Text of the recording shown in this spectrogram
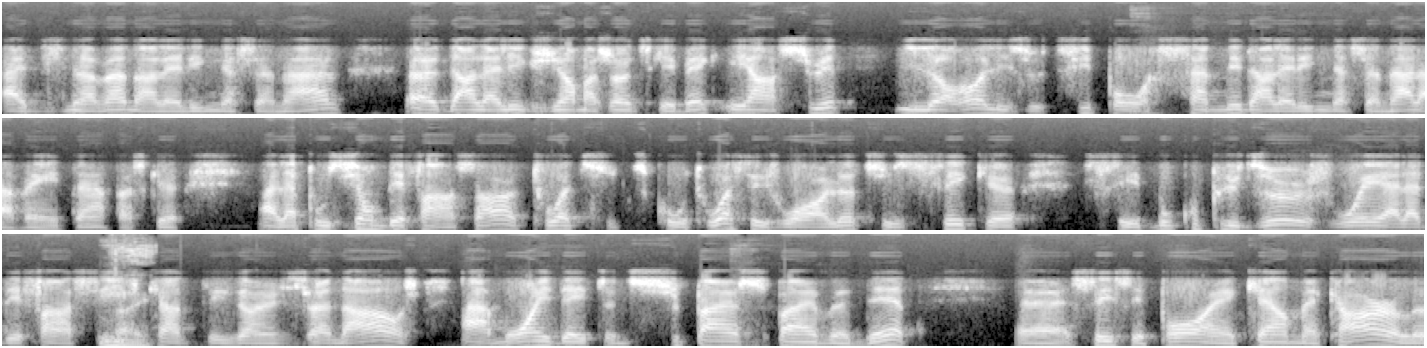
à 19 ans dans la Ligue nationale, euh, dans la Ligue junior majeure du Québec, et ensuite, il aura les outils pour s'amener dans la Ligue nationale à 20 ans. Parce que à la position de défenseur, toi, tu, côtoies ces joueurs-là, tu sais que c'est beaucoup plus dur jouer à la défensive quand tu es un jeune âge, à moins d'être une super, super vedette. Euh, c'est pas un Cal McCarr, là,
